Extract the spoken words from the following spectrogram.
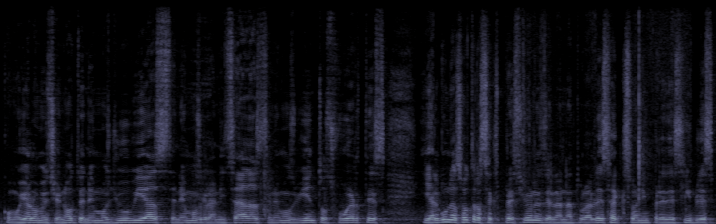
como ya lo mencionó, tenemos lluvias, tenemos granizadas, tenemos vientos fuertes y algunas otras expresiones de la naturaleza que son impredecibles.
